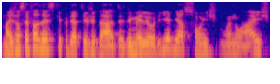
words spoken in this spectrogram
Mas você fazer esse tipo de atividade de melhoria de ações manuais,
